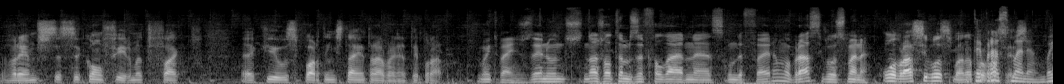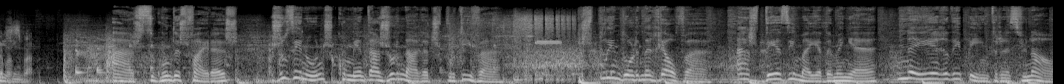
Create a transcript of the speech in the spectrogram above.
Veremos se se confirma de facto que o Sporting está a entrar bem na temporada. Muito bem, José Nunes, nós voltamos a falar na segunda-feira. Um abraço e boa semana. Um abraço e boa semana Até para, para vocês. Semana. Um Até para a semana. Às segundas-feiras, José Nunes comenta a jornada desportiva. Esplendor na relva, às 10h30 da manhã, na RDP Internacional.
